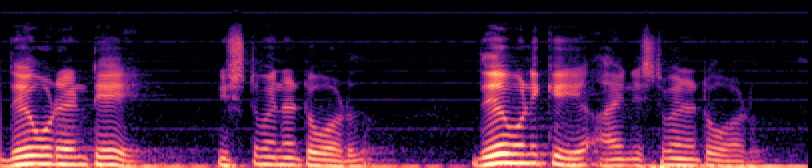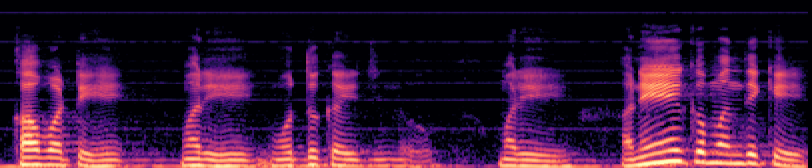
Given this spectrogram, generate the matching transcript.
దేవుడు అంటే ఇష్టమైనట్టు వాడు దేవునికి ఆయన ఇష్టమైనట్టు వాడు కాబట్టి మరి మొద్దుకై మరి అనేక మందికి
